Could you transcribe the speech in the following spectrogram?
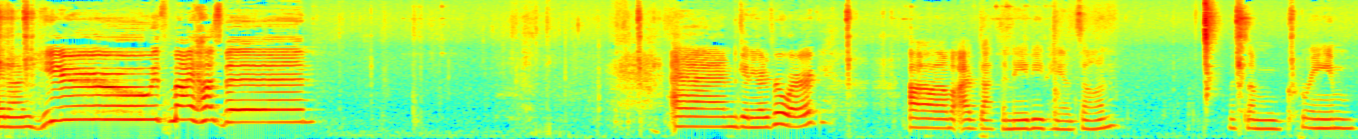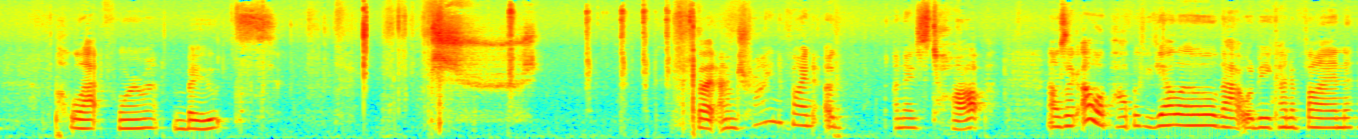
And I'm here with my husband. And getting ready for work. Um, I've got the navy pants on with some cream platform boots. But I'm trying to find a, a nice top. I was like, oh, a pop of yellow, that would be kind of fun.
